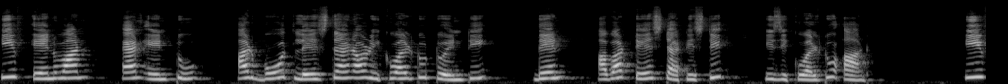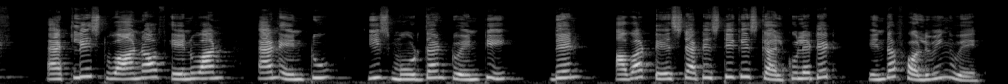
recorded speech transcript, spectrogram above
If n1 and n2 are both less than or equal to 20, then our test statistic is equal to r. If at least one of n1 and n2 is more than 20, then our test statistic is calculated in the following way.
